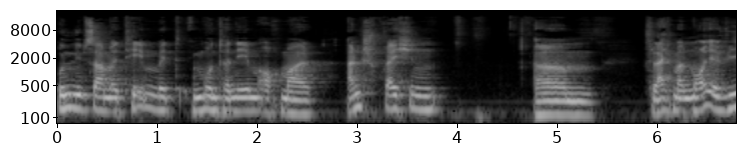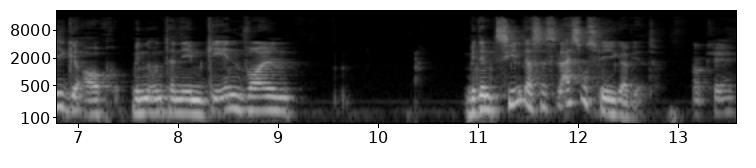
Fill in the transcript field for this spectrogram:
unliebsame Themen mit im Unternehmen auch mal ansprechen, ähm, vielleicht mal neue Wege auch mit dem Unternehmen gehen wollen, mit dem Ziel, dass es leistungsfähiger wird. Okay.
